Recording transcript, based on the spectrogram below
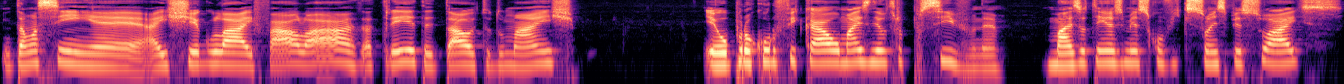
Então, assim, é, aí chego lá e falo, ah, a treta e tal e tudo mais. Eu procuro ficar o mais neutra possível, né? Mas eu tenho as minhas convicções pessoais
